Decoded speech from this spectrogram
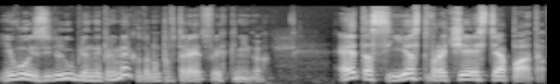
Его излюбленный пример, который он повторяет в своих книгах, это съезд врачей-остеопатов.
